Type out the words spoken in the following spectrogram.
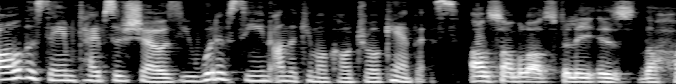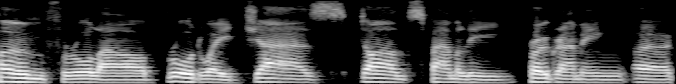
all the same types of shows you would have seen on the Kimmel Cultural Campus. Ensemble Arts Philly is the home for all our Broadway jazz, dance, family programming uh,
